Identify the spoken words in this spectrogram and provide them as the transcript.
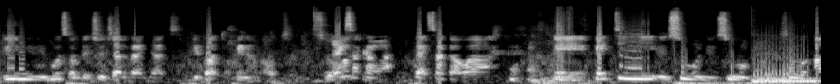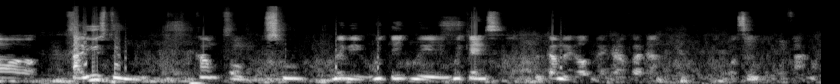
doing maybe most of the social life that people are talking about. So Like Sakawa. like Sakawa, uh, Betty, and so on and so on. So uh, I used to come from school maybe weekend, we- weekends to come and help my grandfather also with the family.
